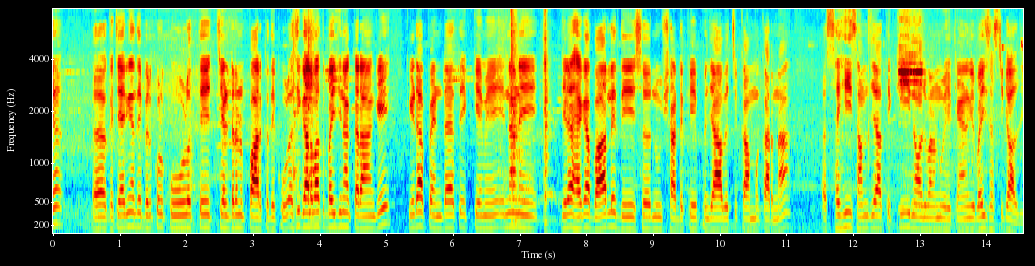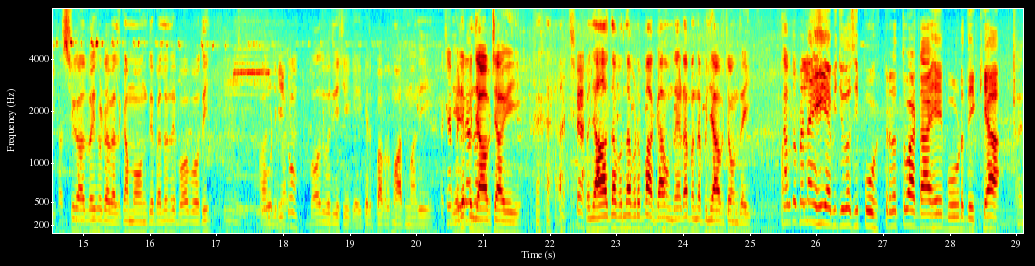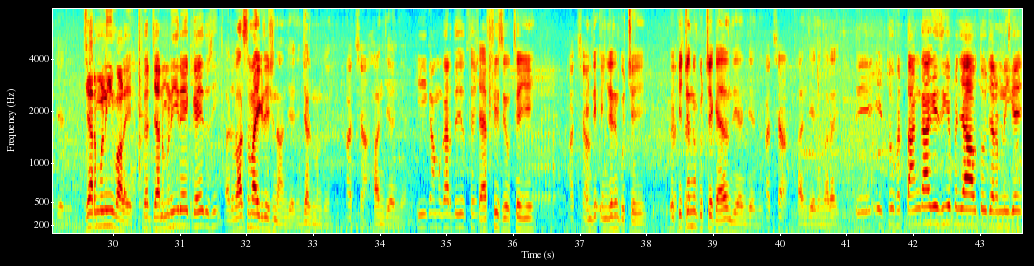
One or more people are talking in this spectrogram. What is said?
ਕਚਹਿਰੀਆਂ ਦੇ ਬਿਲਕੁਲ ਕੋਲ ਤੇ ਚਿਲਡਰਨ ਪਾਰਕ ਦੇ ਕੋਲ। ਅਸੀਂ ਗੱਲਬਾਤ ਬਾਈ ਜੀ ਨਾਲ ਕਰਾਂਗੇ ਕਿਹੜਾ ਪਿੰਡ ਹੈ ਤੇ ਕਿਵੇਂ ਇਹਨਾਂ ਨੇ ਜਿਹੜਾ ਹੈਗਾ ਬਾਹਰਲੇ ਦੇਸ਼ ਨੂੰ ਛੱਡ ਕੇ ਪੰਜਾਬ ਵਿੱਚ ਕੰਮ ਕਰਨਾ ਸਹੀ ਸਮਝਿਆ ਤੇ ਕੀ ਨੌਜਵਾਨਾਂ ਨੂੰ ਇਹ ਕਹਿਣਗੇ? ਬਾਈ ਸਤਿ ਸ਼੍ਰੀ ਅਕਾਲ ਜੀ। ਸਤਿ ਸ਼੍ਰੀ ਅਕਾਲ ਬਾਈ ਤੁਹਾਡਾ ਵੈਲਕਮ ਆਉਣ ਤੇ ਪਹਿਲਾਂ ਤੇ ਬਹੁਤ ਬਹੁਤ ਹੀ। ਹੋਰ ਹਾਂਜੀ ਠੀਕ ਹੋ? ਬਹੁਤ ਵਧੀਆ ਠੀਕ ਹੈ ਜੀ, ਕਿਰਪਾ ਪਰਮਾਤਮਾ ਦੀ। ਅੱਛਾ, ਜਿਹੜੇ ਪਹਿਲਾਂ ਪੰਜਾਬ ਚ ਆ ਗਏ ਜੀ। ਪੰਜਾਬ ਦਾ ਬੰਦਾ ਬੜਾ ਭਾਗਾ ਹੁੰਦਾ ਜਿਹੜਾ ਬੰਦਾ ਪੰਜਾਬ ਚ ਆਉਂਦਾ ਜੀ। ਸਭ ਤੋਂ ਪਹਿਲਾਂ ਇਹ ਹੈ ਵੀ ਜਦੋਂ ਅਸੀਂ ਪੋਸਟਰ ਤੁਹਾਡਾ ਇਹ ਬੋਰਡ ਦੇਖਿਆ ਹਾਂਜੀ ਹਾਂਜੀ। ਜਰਮਨੀ ਵਾਲੇ ਫਿਰ ਜਰਮਨੀ ਰਹੇ ਗਏ ਤੁਸੀਂ? ਰਿਵਰਸ ਮਾਈਗ੍ਰੇਸ਼ਨ ਆਂਦੀ ਹੈ ਜੀ ਜਰਮਨ ਤੋਂ ਅੱਛਾ। ਹਾਂਜੀ ਹਾਂਜੀ ਕੀ ਕੰਮ ਕਰਦੇ ਜੀ ਉੱਥੇ? ਸ਼ੈਫੀ ਸੀ ਉੱਥੇ ਜੀ। ਅੱਛਾ। ਇੰਜ- ਇੰਜਨ ਕੁੱਚੇ ਜੀ। ਕਿਚਨ ਨੂੰ ਕੁੱਚੇ ਕਹਿ ਦਿੰਦੇ ਆ, ਹਾਂਜੀ ਹਾਂਜੀ। ਅੱਛਾ। ਹਾਂਜੀ ਹਾਂਜੀ ਮਹਾਰਾਜ। ਤੇ ਇੱਥੋਂ ਫਿਰ ਤੰਗ ਆ ਗਏ ਸੀਗੇ ਪੰਜਾਬ ਤੋਂ ਜਰਮਨੀ ਗਏ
